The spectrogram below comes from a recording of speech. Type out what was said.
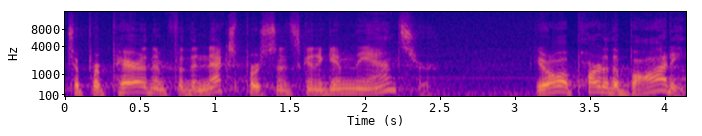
to prepare them for the next person that's going to give them the answer. You're all a part of the body.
